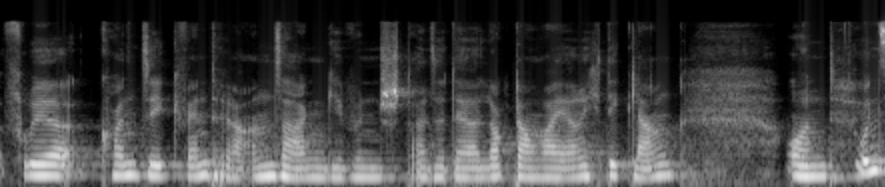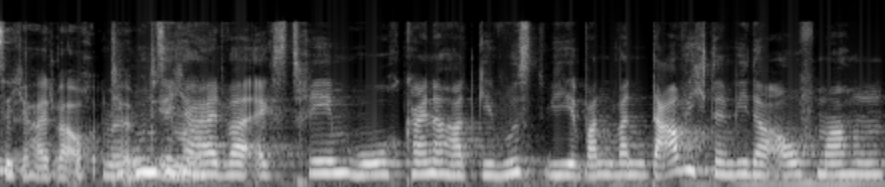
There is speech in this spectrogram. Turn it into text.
früher konsequentere Ansagen gewünscht. Also der Lockdown war ja richtig lang. Und Unsicherheit war auch immer die Unsicherheit Thema. war extrem hoch. Keiner hat gewusst, wie, wann, wann darf ich denn wieder aufmachen?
